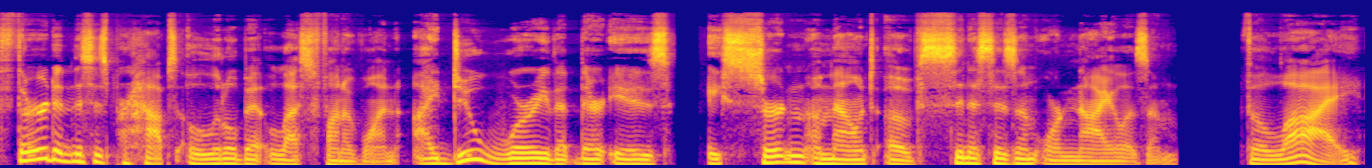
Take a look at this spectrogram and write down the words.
Third, and this is perhaps a little bit less fun of one, I do worry that there is a certain amount of cynicism or nihilism. The lie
